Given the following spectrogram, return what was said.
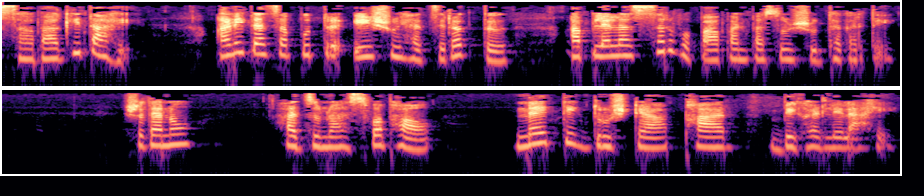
सहभागीत आहे. आणि त्याचा पुत्र येशू ह्याचे रक्त आपल्याला सर्व पापांपासून शुद्ध करते. श्रोत्यानो हा जुना स्वभाव नैतिकदृष्ट्या फार बिघडलेला आहे.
